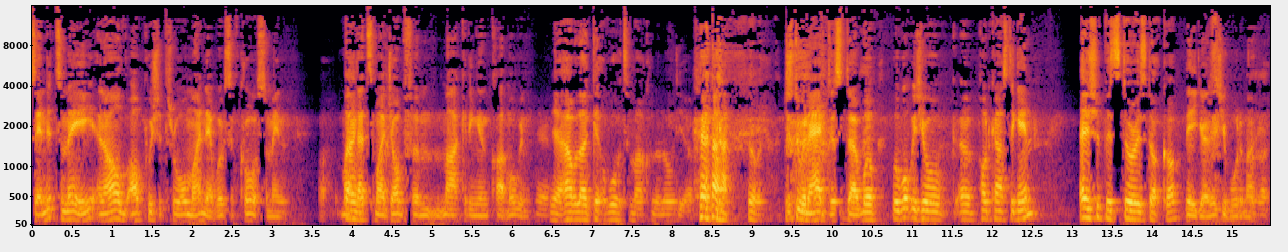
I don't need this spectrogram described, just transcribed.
send it to me and I'll I'll push it through all my networks. Of course, I mean. My, that's my job for marketing in Clark Morgan. Yeah. yeah. how will I get a watermark on an audio? just do an ad. Just uh, well, well, what was your uh, podcast again? AsiaBizStories.com. There you go. There's your watermark. Right.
